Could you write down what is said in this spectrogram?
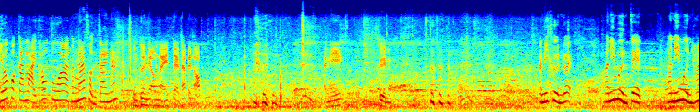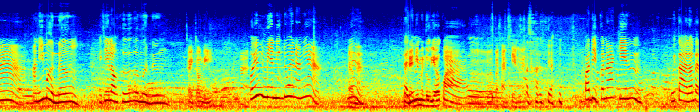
เยอะกว่ากันหลายเท่าตัว มันน่าสนใจนะ เพื่อนๆจะเอาไหน แต่ถ้าเป็นออฟ อันนี้คืน อันนี้คืนด้วย อันนี้หมื่นเจ็ด อันนี้หมื่นห้า อันนี้หมื่นหนึ่งไอที่เราซื้อคือหมื่นหนึ่งไก่เกาหลี เฮ้ยมีอันนี้ด้วยนะเนี่ย เนี่ยแต่นี่มันดูเยอะกว่าเออเออประสานเสียงเลยประสานเสียงปลาดิบก็น่ากิน อุ้ยตายแล้วแต่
